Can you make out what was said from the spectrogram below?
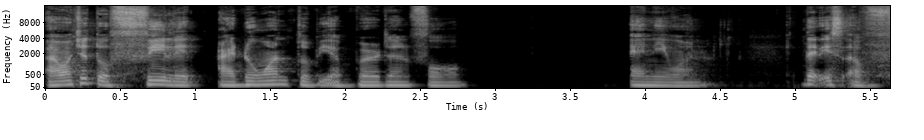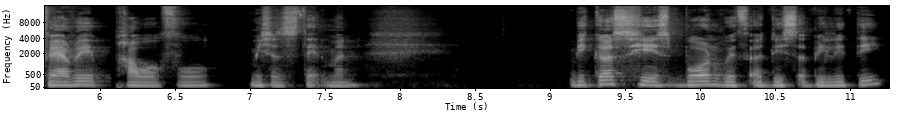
I want you to feel it. I don't want to be a burden for anyone. That is a very powerful mission statement. Because he is born with a disability,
